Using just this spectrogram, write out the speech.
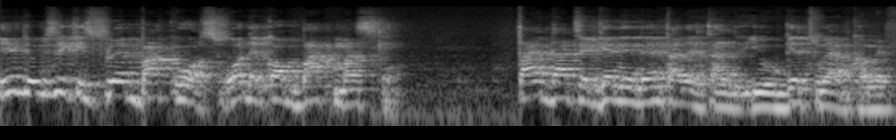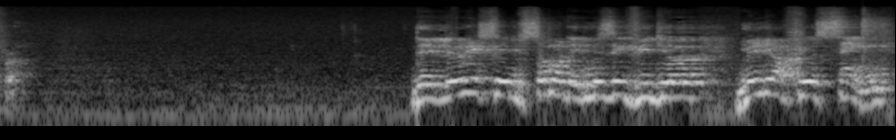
if the music is played backwards, what they call backmasking. Type that again in the internet and you will get where I'm coming from. The lyrics in some of the music video many of you sing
